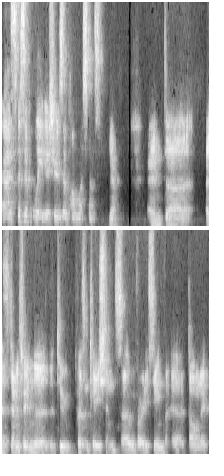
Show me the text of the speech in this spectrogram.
uh, specifically issues of homelessness. Yeah, and as demonstrated in the, the two presentations we've already seen, Dominic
